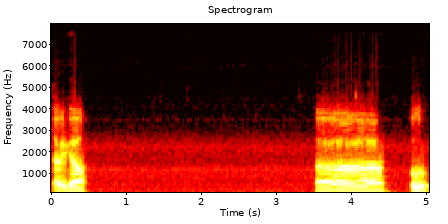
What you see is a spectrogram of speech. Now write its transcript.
There we go. Um... Ooh.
